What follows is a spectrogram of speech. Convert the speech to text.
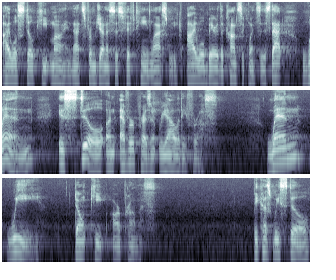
I will still keep mine. That's from Genesis 15 last week. I will bear the consequences. That when is still an ever present reality for us. When we don't keep our promise because we still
